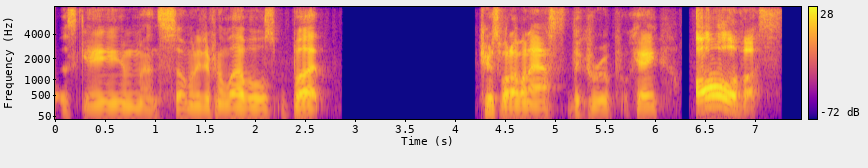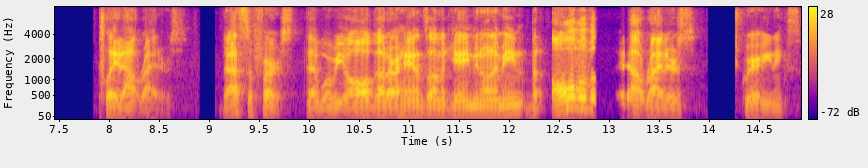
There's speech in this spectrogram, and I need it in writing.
of this game on so many different levels, but here's what I want to ask the group, okay? All of us played Outriders. That's the first that where we all got our hands on a game, you know what I mean? But all of us played Outriders, Square Enix.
